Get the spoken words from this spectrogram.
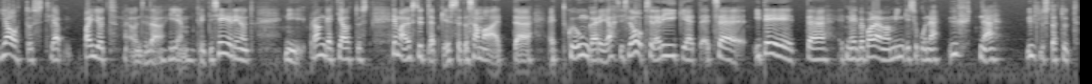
jaotust ja paljud on seda hiljem kritiseerinud, nii ranget jaotust, tema just ütlebki just sedasama, et, et kui Ungari jah, siis loob selle riigi, et, et see idee, et, et meil peab olema mingisugune ühtne ühtlustatud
